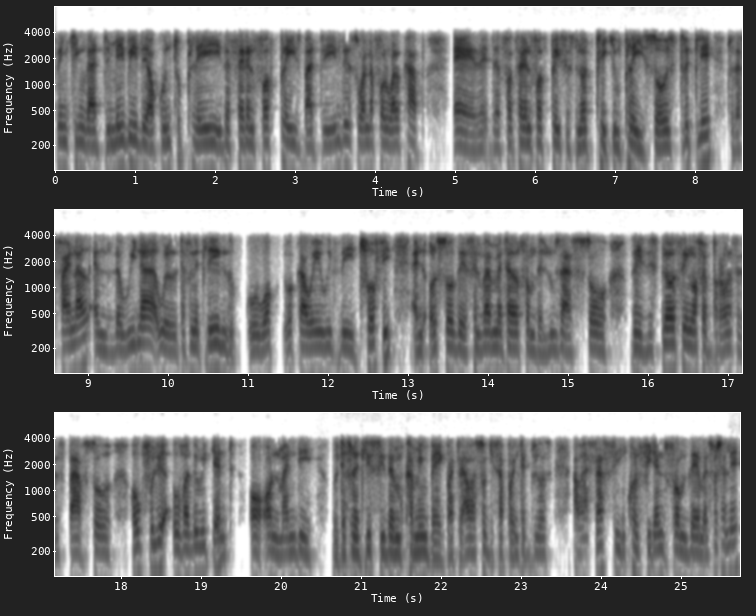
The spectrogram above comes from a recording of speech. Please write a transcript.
thinking that maybe they are going to play the third and fourth place, but in this wonderful World Cup, uh, the, the third and fourth place is not taking place. So strictly to the final, and the winner will definitely walk, walk away with the trophy and also the silver medal from the losers. So there's no thing of a bronze and stuff. So hopefully over the weekend or on Monday, we'll definitely see them coming back. But I was so disappointed because I was just seeing confidence from them, especially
